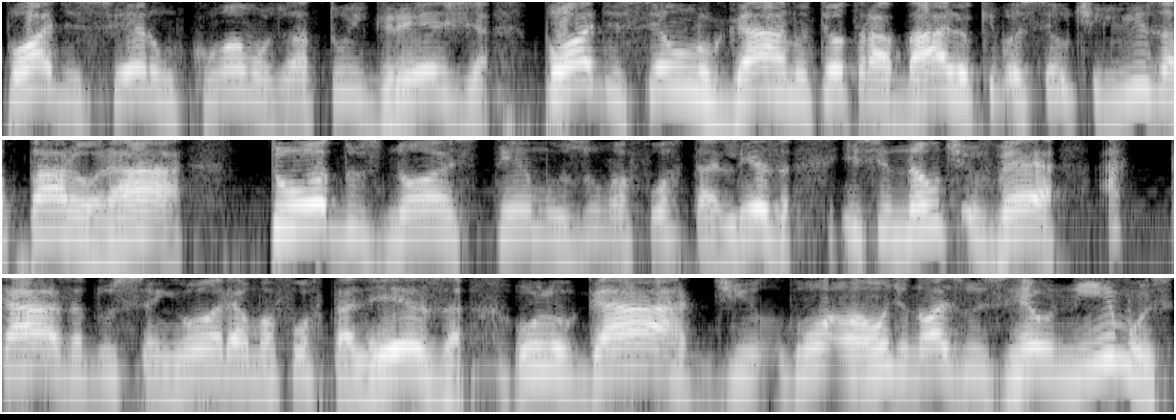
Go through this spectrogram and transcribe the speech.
pode ser um cômodo na tua igreja, pode ser um lugar no teu trabalho que você utiliza para orar, Todos nós temos uma fortaleza, e se não tiver, a casa do Senhor é uma fortaleza, o lugar de, onde nós nos reunimos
